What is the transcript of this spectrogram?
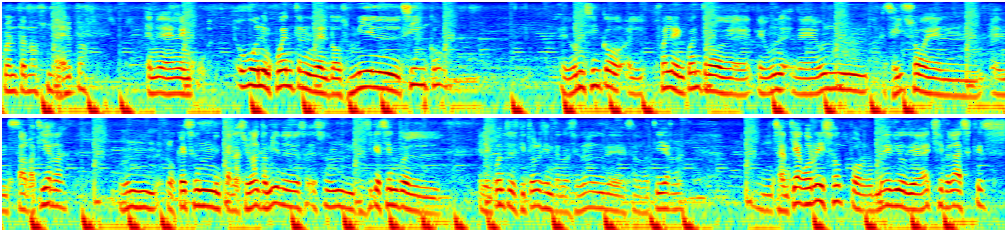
Cuéntanos un poquito. En el hubo un encuentro en el 2005. En 2005 el- fue el encuentro de, de un, de un- que se hizo en, en Salvatierra, un- lo que es un internacional también, es, es un, se sigue haciendo el, el encuentro de escritores internacional de Salvatierra. Santiago Rizzo, por medio de H. Velázquez,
